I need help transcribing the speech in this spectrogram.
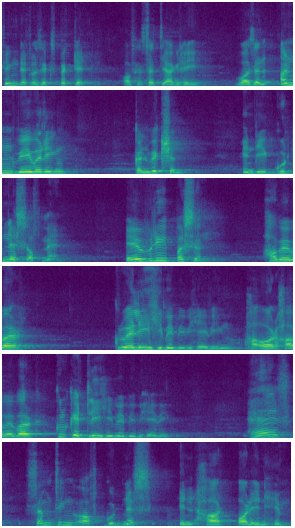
thing that was expected of a satyagrahi was an unwavering conviction in the goodness of man. Every person, however cruelly he may be behaving, or however crookedly he may be behaving, has something of goodness in her or in him.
